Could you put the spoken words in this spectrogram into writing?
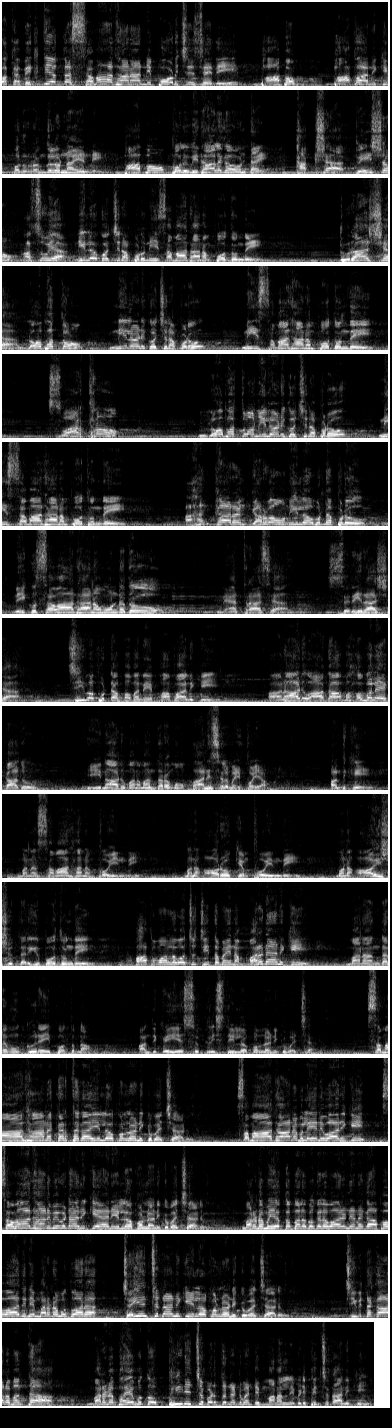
ఒక వ్యక్తి యొక్క సమాధానాన్ని పాడు చేసేది పాపం. పాపానికి పలు రంగులున్నాయండి. పాపం పలు విధాలుగా ఉంటాయి. కక్ష ద్వేషం అసూయ నీలోకి వచ్చినప్పుడు నీ సమాధానం పోతుంది. దురాశ లోభత్వం నీలోనికి వచ్చినప్పుడు నీ సమాధానం పోతుంది. స్వార్థం లోభత్వం నీలోనికి వచ్చినప్పుడు నీ సమాధానం పోతుంది. అహంకారం గర్వం నీలో ఉన్నప్పుడు నీకు సమాధానం ఉండదు. నేత్రాశ శరీరాశ జీవపు డబ్బం అనే పాపానికి ఆనాడు ఆదాము హవ్వలే కాదు ఈనాడు మనమందరము బానిసలమైపోయాం. అందుకే మన సమాధానం పోయింది మన ఆరోగ్యం పోయింది మన ఆయుష్ తరిగిపోతుంది. పాపం వల్ల వచ్చు జీతమైన మరణానికి మనందరము గురైపోతున్నాం. అందుకే యేసుక్రీస్తు లోకంలోనికి వచ్చాడు. సమాధానకర్తగా ఈ లోకంలోనికి వచ్చాడు. సమాధానము లేని వారికి సమాధానం ఇవ్వడానికే ఆయన ఈ లోకంలోనికి వచ్చాడు. మరణము యొక్క బలము గల వారిని అనగా అపవాదిని మరణము ద్వారా జయించడానికి ఈ లోకంలోనికి వచ్చాడు. జీవితకాలమంతా మరణ భయముతో పీడించబడుతున్నటువంటి మనల్ని విడిపించడానికి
